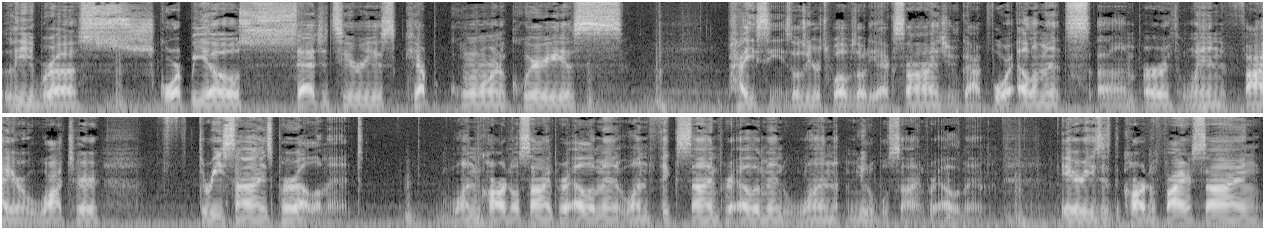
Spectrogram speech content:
Libra, Scorpio, Sagittarius, Capricorn, Aquarius, Pisces. Those are your 12 zodiac signs. You've got four elements um, earth, wind, fire, water, three signs per element. One cardinal sign per element, one fixed sign per element, one mutable sign per element. Aries is the cardinal fire sign,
